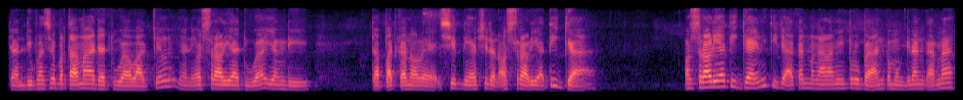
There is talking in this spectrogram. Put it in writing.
dan di fase pertama ada dua wakil yakni Australia 2 yang didapatkan oleh Sydney FC dan Australia 3 Australia 3 ini tidak akan mengalami perubahan kemungkinan karena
